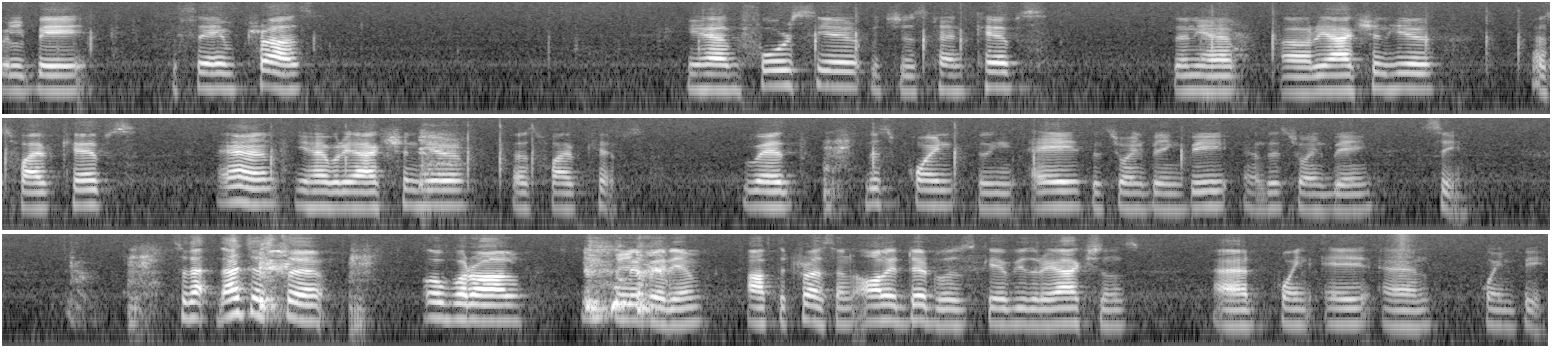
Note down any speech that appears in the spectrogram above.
will be the same truss. You have force here which is 10 kips. Then you have a reaction here that's 5 kips. And you have a reaction here that's 5 kips with this point being A, this joint being B, and this joint being C. So that that's just the overall equilibrium of the truss, and all it did was give you the reactions at point A and point B.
